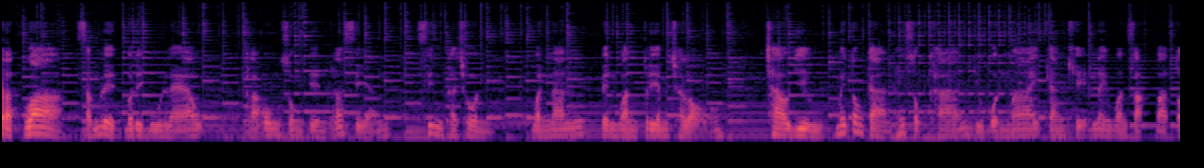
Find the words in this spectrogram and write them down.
ตรัสว่าสำเร็จบริบูรณ์แล้ว พระองค์ทรงเอ็นพระเศียรสิ้นพระชน วันนั้นเป็นวันเตรียมฉลอง ชาวยิวไม่ต้องการให้ศพค้างอยู่บนไม้กางเขนในวันสักบาโต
